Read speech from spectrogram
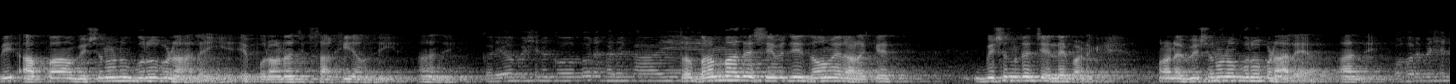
ਵੀ ਆਪਾਂ ਵਿਸ਼ਨੂੰ ਨੂੰ ਗੁਰੂ ਬਣਾ ਲਈਏ ਇਹ ਪੁਰਾਣਾ ਚ ਸਾਖੀ ਆਉਂਦੀ ਹੈ। ਹਾਂਜੀ। ਕਰਿਓ ਵਿਸ਼ਨ ਕੋ ਗੁਰ ਹਰਿ ਖਾਏ। ਤਾਂ ਬ੍ਰਹਮਾ ਤੇ ਸ਼ਿਵ ਜੀ ਦੋਵੇਂ ਰਲ ਕੇ ਵਿਸ਼ਨੂੰ ਦੇ ਚੇਲੇ ਬਣ ਗਏ। ਉਹਨਾਂ ਨੇ ਵਿਸ਼ਨੂੰ ਨੂੰ ਗੁਰੂ ਬਣਾ ਲਿਆ। ਹਾਂਜੀ। ਬਹੁਰ ਵਿਸ਼ਨ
